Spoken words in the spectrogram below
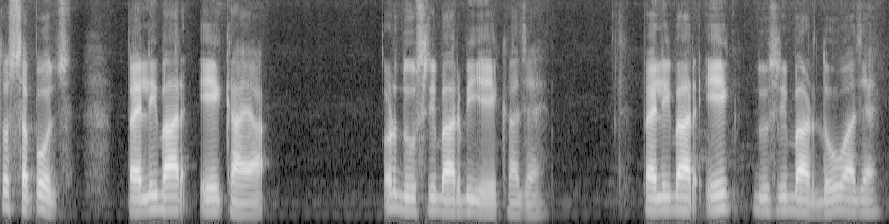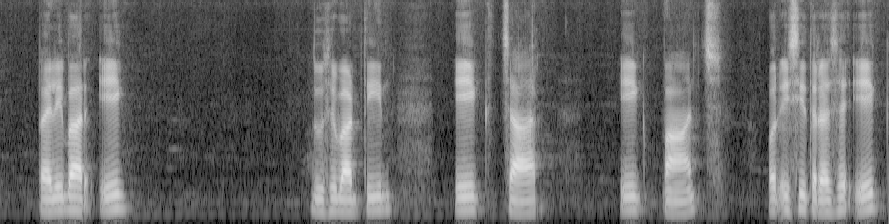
तो सपोज़ पहली बार एक आया और दूसरी बार भी एक आ जाए। पहली बार एक, दूसरी बार दो आ जाए। पहली बार एक, दूसरी बार तीन, एक, चार एक पाँच और इसी तरह से एक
